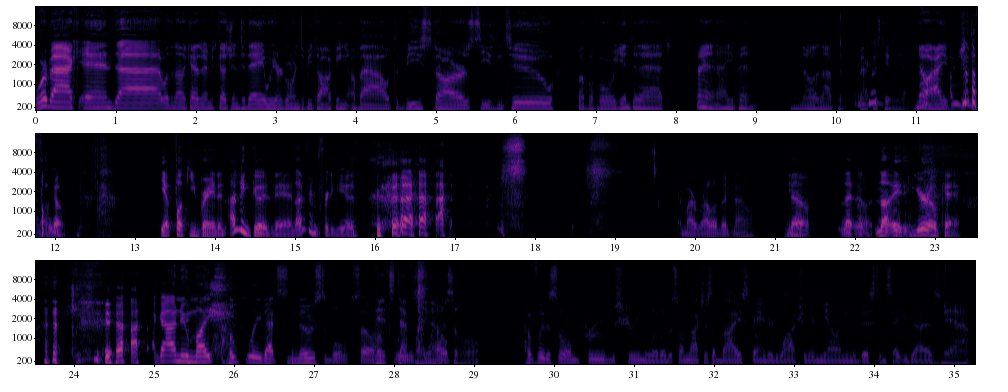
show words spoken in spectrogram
we're back and uh, with another Casual Anime Discussion. Today, we are going to be talking about Beastars Season 2. But before we get into that, Brandon, how you been? Noah's not the back of this table yet. No, how you been? Shut the fuck up. Yeah, fuck you, Brandon. I've been good, man. I've been pretty good. Am I relevant now? No, let- Oh. no, it- you're okay. I got a new mic. Hopefully that's noticeable. So hopefully It's this definitely will help. noticeable. Hopefully this will improve the stream a little bit, so I'm not just a bystander watching and yelling in the distance at you guys. Yeah.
